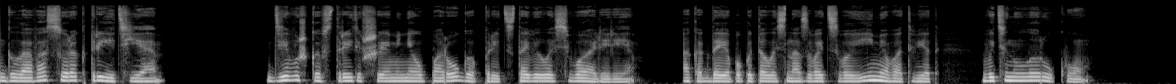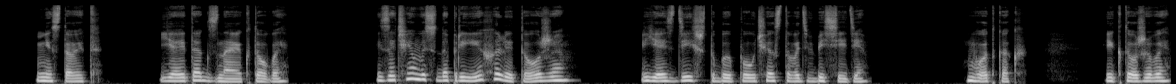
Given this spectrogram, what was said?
Глава 43. Девушка, встретившая меня у порога, представилась Валерии, а когда я попыталась назвать свое имя в ответ, вытянула руку. «Не стоит. Я и так знаю, кто вы. И зачем вы сюда приехали, тоже. Я здесь, чтобы поучаствовать в беседе». «Вот как. И кто же вы?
